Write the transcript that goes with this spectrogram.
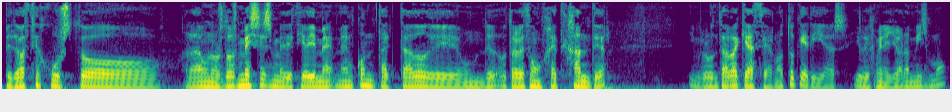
pero hace justo, ahora unos dos meses me decía, oye, me, han contactado de, un, de, otra vez un headhunter y me preguntaba qué hacer, ¿no? ¿Tú querías? Y le dije, mira, yo ahora mismo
